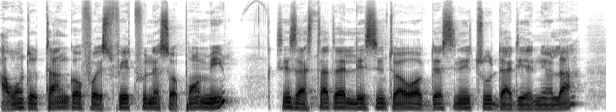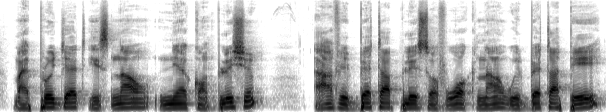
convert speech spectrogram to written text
I want to thank God for His faithfulness upon me. Since I started listening to Hour of Destiny through Daddy Eniola, my project is now near completion. I have a better place of work now with better pay.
